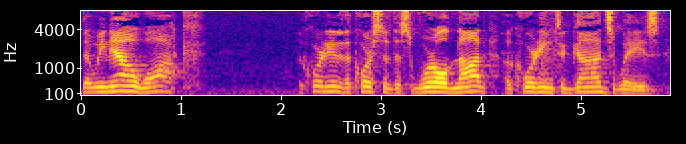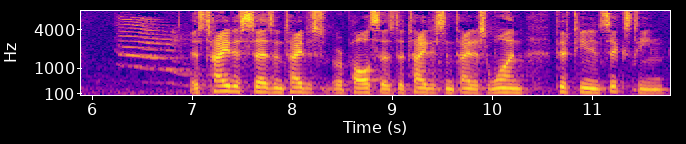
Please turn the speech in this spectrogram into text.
That we now walk according to the course of this world, not according to God's ways. As Titus says in Titus, or Paul says to Titus in Titus 1 15 and 16,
